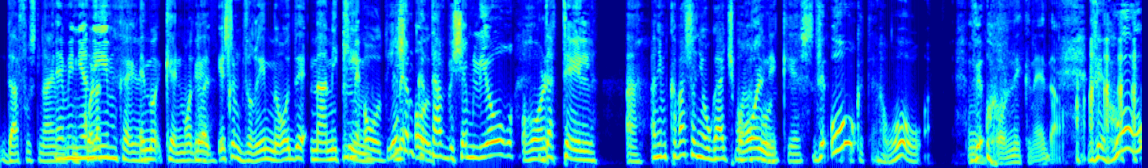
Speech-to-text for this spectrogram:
דף או שניים. הם ענייניים כאלה. הם- כן, מאוד, כן. יש להם דברים מאוד אה, מעמיקים. מאוד. יש שם. כתב בשם ליאור רול- דתל. אה, אני מקווה שאני הוגה את שמו נכון. רולניק יש. והוא, הוא כתב. ברור, והוא- רולניק נהדר. והוא,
